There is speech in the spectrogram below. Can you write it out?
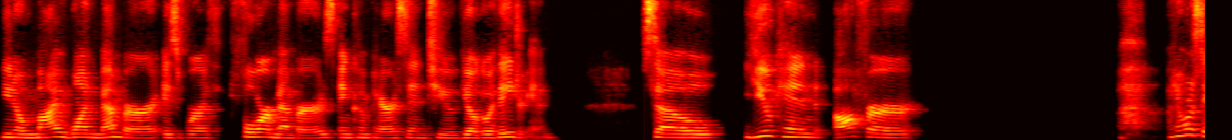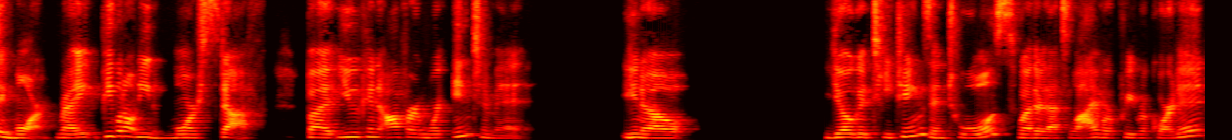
you know my one member is worth four members in comparison to yoga with adriene so you can offer, I don't want to say more, right? People don't need more stuff, but you can offer more intimate, you know, yoga teachings and tools, whether that's live or pre recorded,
